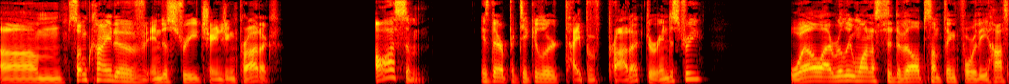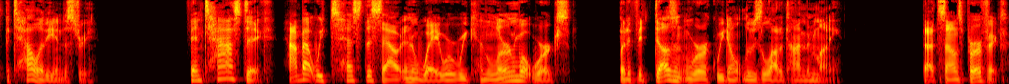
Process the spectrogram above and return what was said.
Um, some kind of industry changing product. Awesome. Is there a particular type of product or industry? Well, I really want us to develop something for the hospitality industry. Fantastic. How about we test this out in a way where we can learn what works, but if it doesn't work, we don't lose a lot of time and money? That sounds perfect.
